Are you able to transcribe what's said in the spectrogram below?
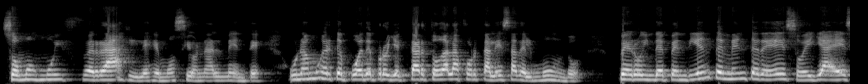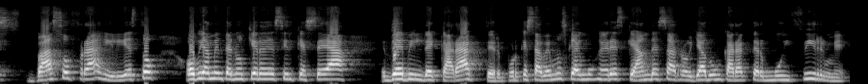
somos muy frágiles emocionalmente. Una mujer te puede proyectar toda la fortaleza del mundo, pero independientemente de eso, ella es vaso frágil y esto obviamente no quiere decir que sea débil de carácter, porque sabemos que hay mujeres que han desarrollado un carácter muy firme,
